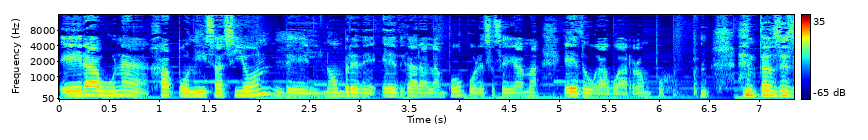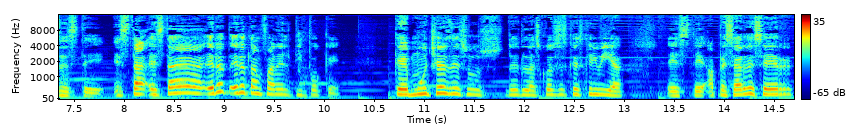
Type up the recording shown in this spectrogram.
era una japonización del nombre de Edgar Allan Poe, por eso se llama Edogawa Rampo. Entonces, este, está, está, era, era tan fan el tipo que, que muchas de sus, de las cosas que escribía, este, a pesar de ser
